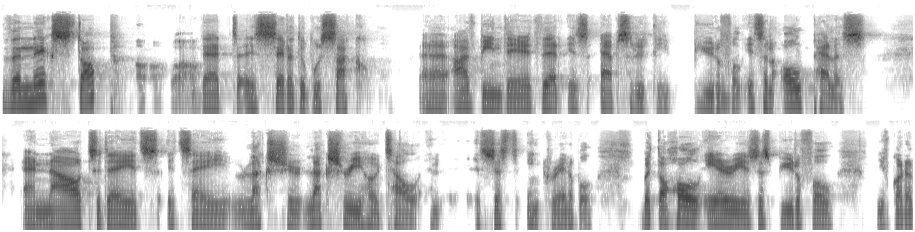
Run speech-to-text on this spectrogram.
The next stop oh, wow. that is Serra do Bussaco. Uh, I've been there. That is absolutely beautiful. Mm. It's an old palace, and now today it's it's a luxury luxury hotel, and it's just incredible. But the whole area is just beautiful. You've got a,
